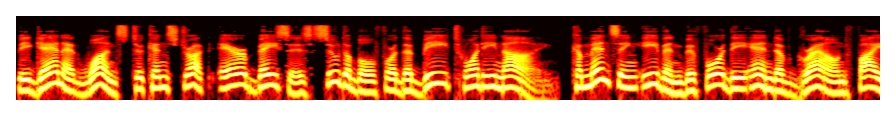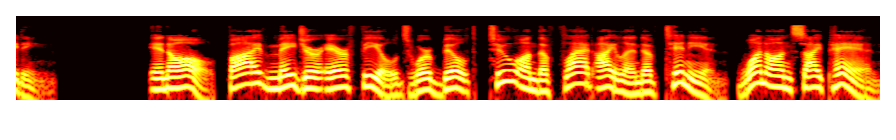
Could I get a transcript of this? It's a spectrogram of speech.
began at once to construct air bases suitable for the B-29, commencing even before the end of ground fighting. In all, five major airfields were built, two on the flat island of Tinian, one on Saipan,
